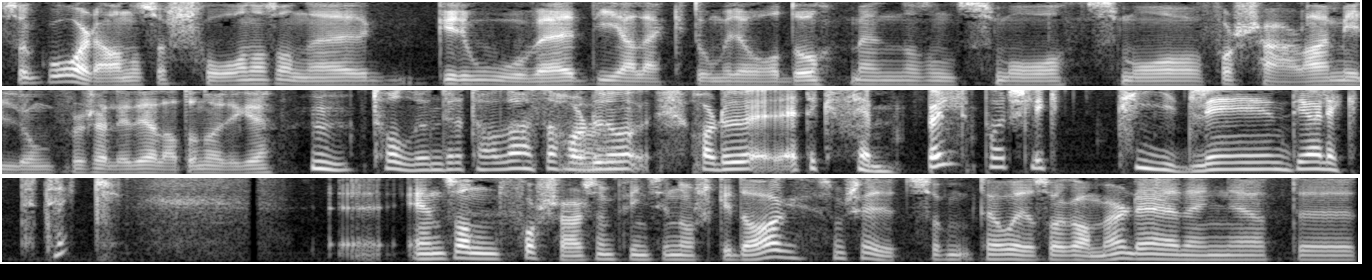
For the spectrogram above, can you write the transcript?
så går det an å se noen sånne grove dialektområder med noen sånne små, små forskjeller mellom forskjellige deler av Norge. Mm, 1200-tallet. Altså, har, du har du et eksempel på et slikt tidlig dialekttrekk? En sånn forskjell som finnes i norsk i dag, som ser ut som, til å være så gammel, det er den at uh,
